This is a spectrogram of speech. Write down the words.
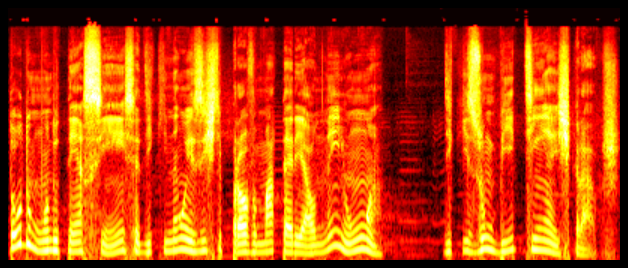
Todo mundo tem a ciência de que não existe prova material nenhuma de que Zumbi tinha escravos.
